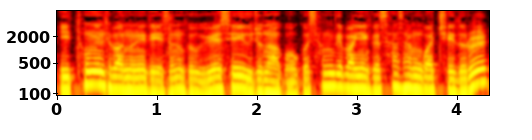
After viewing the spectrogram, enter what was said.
이 통일 대박론에 대해서는 그 외세에 의존하고 그 상대방의 그 사상과 제도를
